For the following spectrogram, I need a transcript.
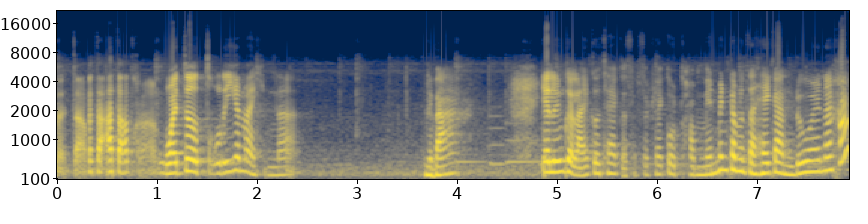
จะจะจะจะไว้เจอจูดี้กันใหม่คลิปหน้าบ๊ายบาอย่าลืมกดไลค์ กดแชร์ กด subscribe กดคอมเมนต์ เป็นกำลังใจให้กันด้วยนะคะ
